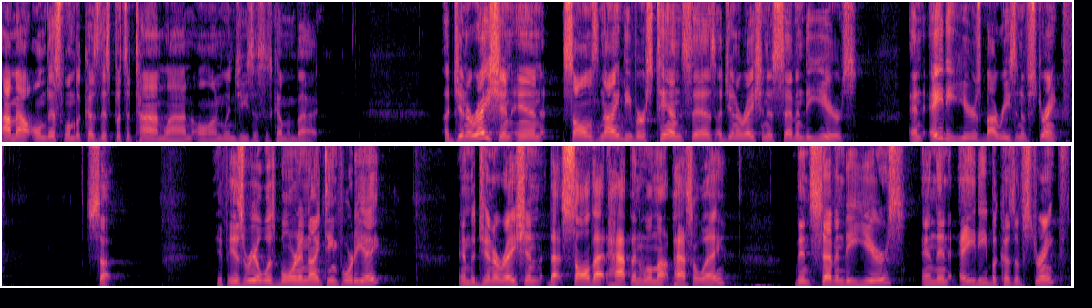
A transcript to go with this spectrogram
I'm out on this one because this puts a timeline on when Jesus is coming back. A generation in Psalms 90, verse 10 says, A generation is 70 years and 80 years by reason of strength. So, if Israel was born in 1948 and the generation that saw that happen will not pass away, then 70 years and then 80 because of strength.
